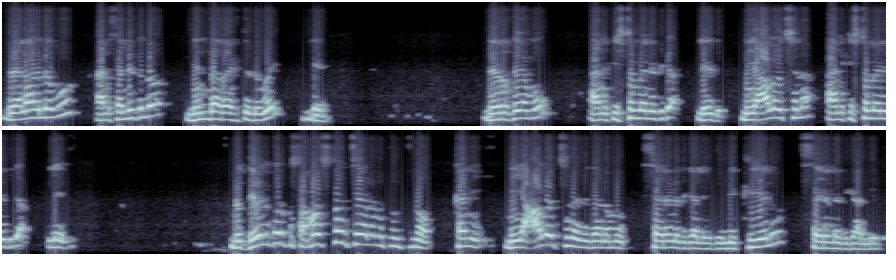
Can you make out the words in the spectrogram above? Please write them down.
నువ్వు ఎలా లేవు ఆయన సన్నిధిలో నిందారహితుడివై లేదు నీ హృదయము ఆయనకి ఇష్టమైనదిగా లేదు. నీ ఆలోచన ఆయనకి ఇష్టమైనదిగా లేదు. నువ్వు దేవుని కొరకు సమస్తం చేయాలనుకుంటున్నావు కానీ నీ ఆలోచన విధానము సరైనదిగా లేదు. నీ క్రియలు సరైనదిగా లేదు.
